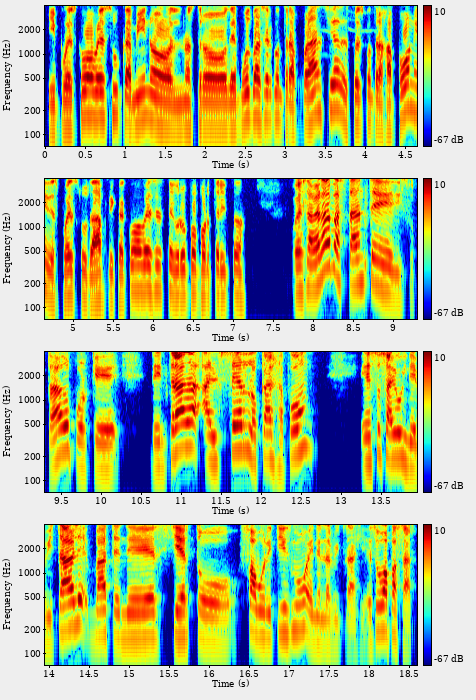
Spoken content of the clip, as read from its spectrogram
Y pues, ¿cómo ves su camino? Nuestro debut va a ser contra Francia, después contra Japón y después Sudáfrica. ¿Cómo ves este grupo, porterito? Pues la verdad, bastante disputado porque de entrada, al ser local Japón, eso es algo inevitable, va a tener cierto favoritismo en el arbitraje. Eso va a pasar.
